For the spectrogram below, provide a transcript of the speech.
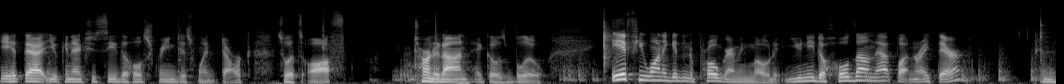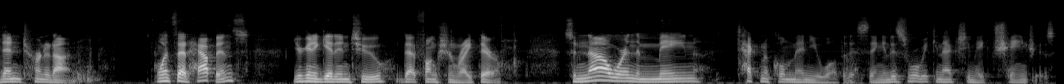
you hit that, you can actually see the whole screen just went dark, so it's off. Turn it on, it goes blue. If you want to get into programming mode, you need to hold down that button right there and then turn it on. Once that happens, you're going to get into that function right there. So now we're in the main technical menu of this thing, and this is where we can actually make changes.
